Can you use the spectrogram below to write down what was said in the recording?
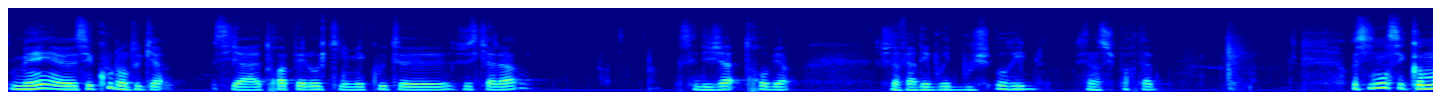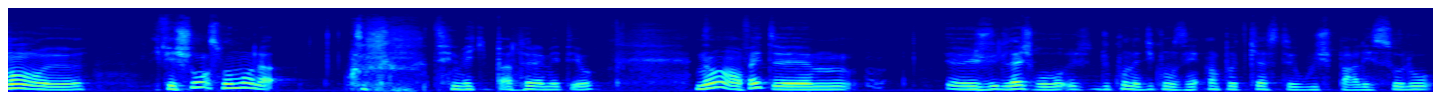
Mais c'est cool en tout cas. S'il y a trois pélos qui m'écoutent jusqu'à là, c'est déjà trop bien. Je dois faire des bruits de bouche horribles. C'est insupportable. Oh, sinon, c'est comment. Euh, il fait chaud en ce moment là. c'est le mec qui parle de la météo. Non, en fait, euh, euh, là, je, du coup, on a dit qu'on faisait un podcast où je parlais solo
